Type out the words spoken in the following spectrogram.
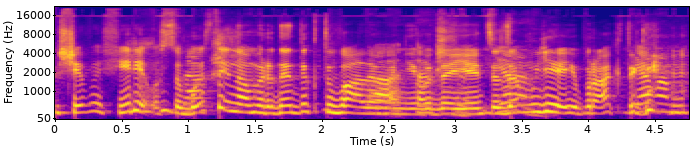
Ще в ефірі особистий номер не диктували Так, мені, так видається, я- за моєї практики. Я вам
